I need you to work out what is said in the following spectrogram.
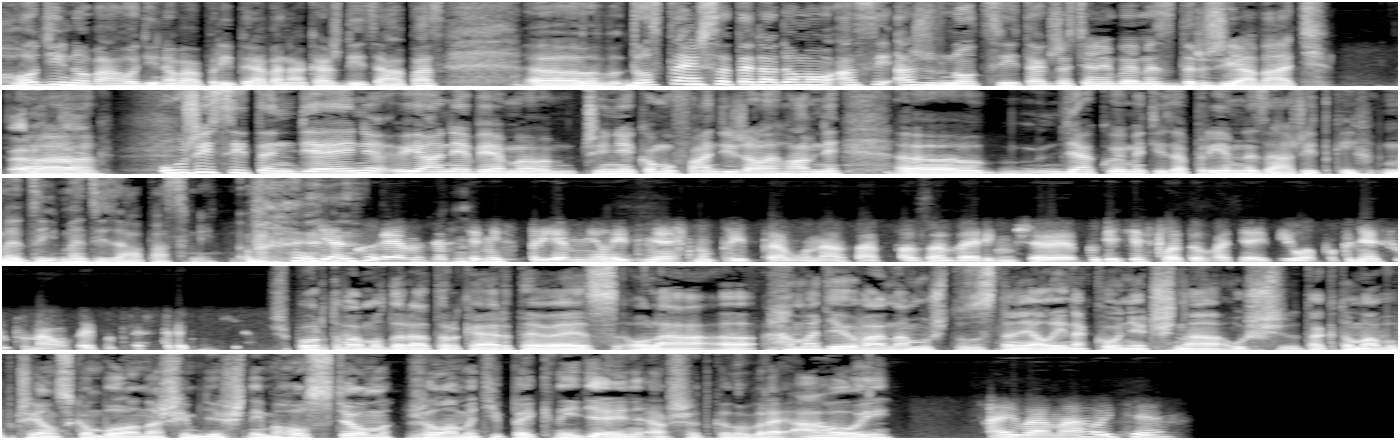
hodinová, hodinová príprava na každý zápas. Uh, dostaneš sa teda domov asi až v noci, takže ťa nebudeme zdržiavať. Pero uh, tak. Uži si ten deň, ja neviem, či niekomu fandíš, ale hlavne uh, ďakujeme ti za príjemné zážitky medzi, medzi zápasmi. Ďakujem, že ste mi spríjemnili dnešnú prípravu na zápas a verím, že budete sledovať aj vy, lebo dnes sú to naozaj dobré stretnutia. Športová moderátorka RTVS Ola uh, Hamadejová nám už to zostane ale na konečná, už takto má v občianskom, bola našim dnešným hostom. Želáme ti pekný deň a všetko dobré. Ahoj. Aj vám, ahojte.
